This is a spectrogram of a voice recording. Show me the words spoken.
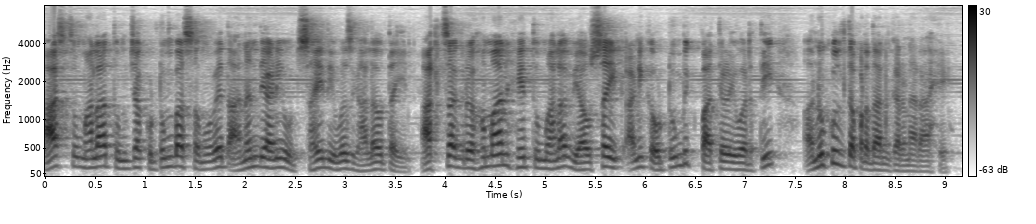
आज तुम्हाला तुमच्या कुटुंबासमवेत आनंदी आणि उत्साही दिवस घालवता येईल. आजचा ग्रहमान हे तुम्हाला व्यावसायिक आणि कौटुंबिक पातळीवरती अनुकूलता प्रदान करणार आहे.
